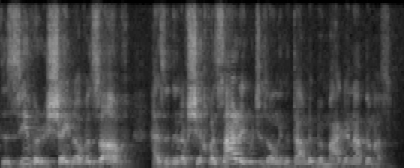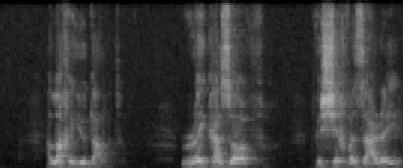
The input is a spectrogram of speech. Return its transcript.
the ziva rishena of a zov has a din of shichva zari, which is only matame b'maga, not b'masa. Halacha yudalit. Rei kazov v'shichva zari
